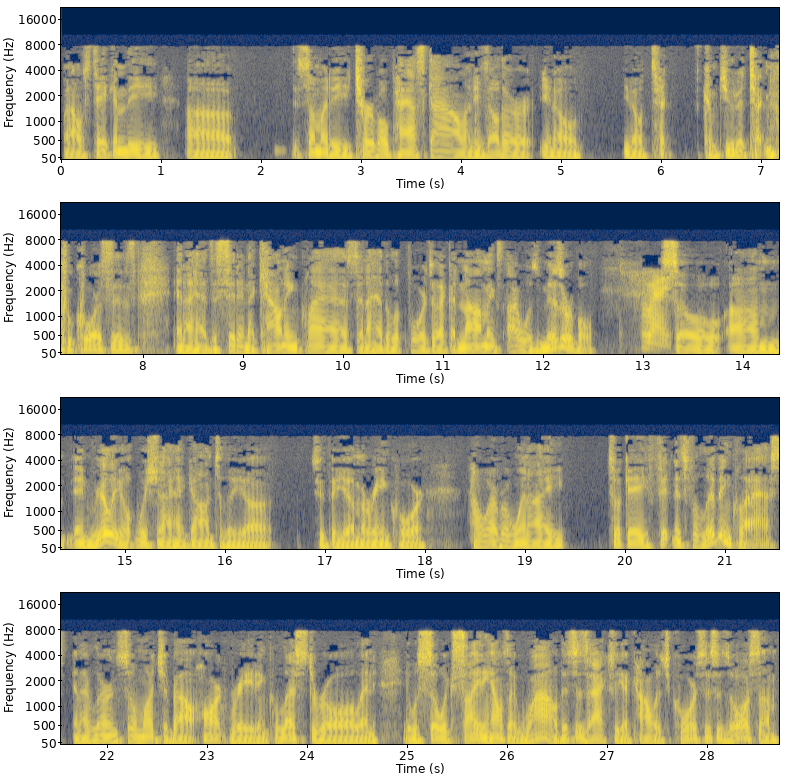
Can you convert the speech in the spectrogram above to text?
when I was taking the, uh, some of the Turbo Pascal and these other, you know, you know, te- computer technical courses and I had to sit in accounting class and I had to look forward to economics. I was miserable. Right. So, um, and really wishing I had gone to the, uh, to the uh, Marine Corps. However, when I took a fitness for living class and I learned so much about heart rate and cholesterol and it was so exciting. I was like, wow, this is actually a college course. This is awesome.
